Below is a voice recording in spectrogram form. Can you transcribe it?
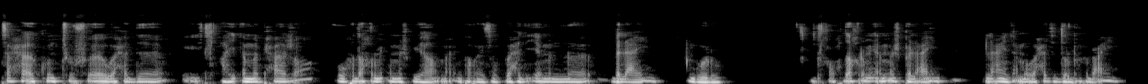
بصح كنت تشوف واحد يتلقاه يأمن بحاجة وواحد آخر ما يأمنش بها. par exemple واحد يأمن بالعين نقولوا. تلقى واحد آخر ما يأمنش بالعين. العين زعما واحد يضربك بعين.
